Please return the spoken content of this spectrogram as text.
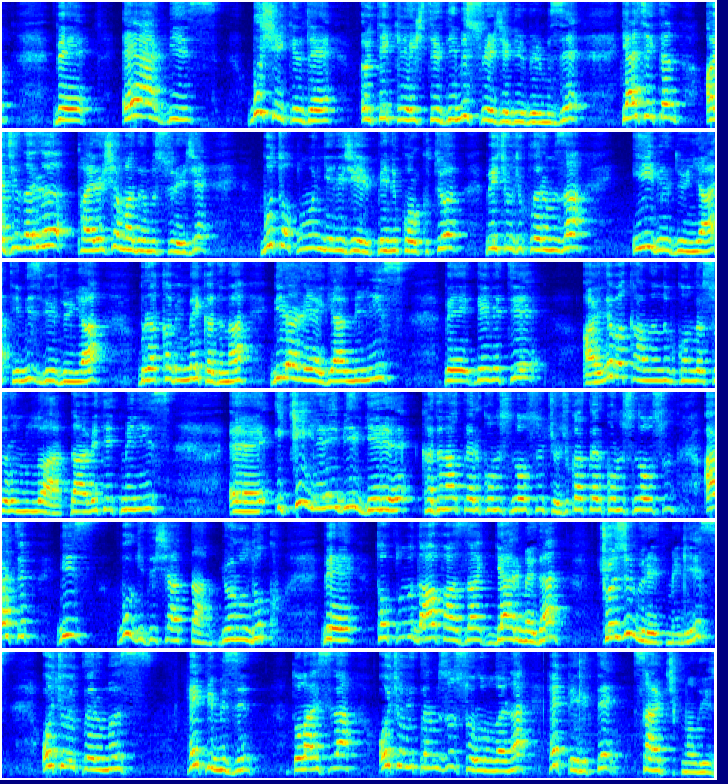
ve eğer biz bu şekilde ötekileştirdiğimiz sürece birbirimizi gerçekten acıları paylaşamadığımız sürece bu toplumun geleceği beni korkutuyor ve çocuklarımıza iyi bir dünya, temiz bir dünya bırakabilmek adına bir araya gelmeliyiz ve devleti Aile Bakanlığı'nı bu konuda sorumluluğa davet etmeliyiz. Ee, iki ileri bir geri kadın hakları konusunda olsun, çocuk hakları konusunda olsun artık biz bu gidişattan yorulduk ve toplumu daha fazla germeden çözüm üretmeliyiz. O çocuklarımız hepimizin dolayısıyla o çocuklarımızın sorunlarına hep birlikte sahip çıkmalıyız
